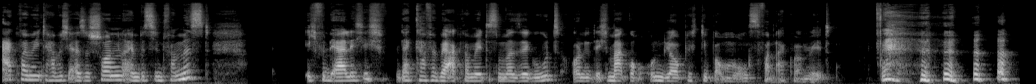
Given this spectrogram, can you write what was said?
Aquamed habe ich also schon ein bisschen vermisst. Ich bin ehrlich, ich, der Kaffee bei Aquamed ist immer sehr gut und ich mag auch unglaublich die Bonbons von Aquamed.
